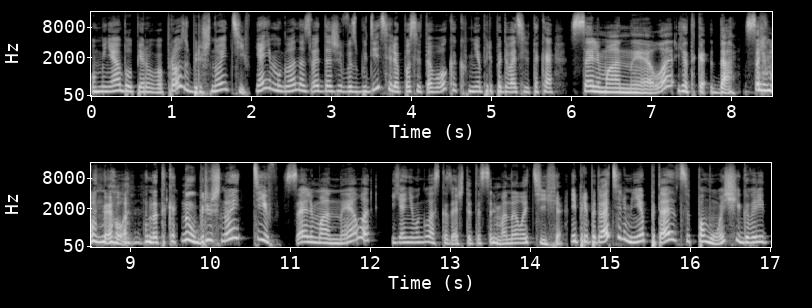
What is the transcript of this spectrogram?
у меня был первый вопрос — брюшной тиф. Я не могла назвать даже возбудителя после того, как мне преподаватель такая «сальмонелла». Я такая «да, сальмонелла». Она такая «ну, брюшной тиф, сальмонелла я не могла сказать, что это сальмонелла тифи. И преподаватель мне пытается помочь и говорит,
